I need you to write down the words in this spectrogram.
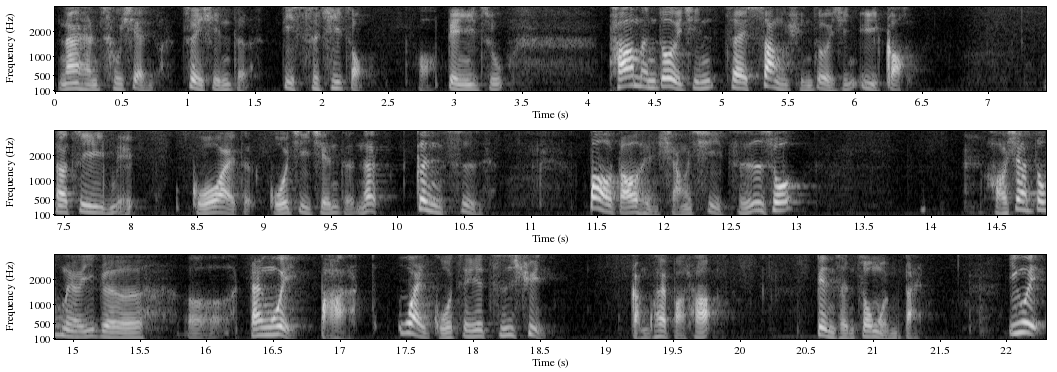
南韩出现了最新的第十七种哦变异株，他们都已经在上旬都已经预告。那至于美国外的国际间的，那更是报道很详细，只是说好像都没有一个呃单位把外国这些资讯赶快把它变成中文版，因为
